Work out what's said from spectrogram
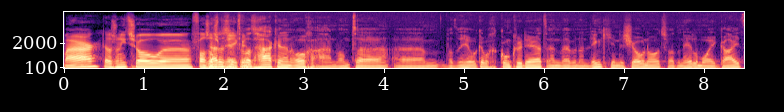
Maar dat is nog niet zo eh Ja, daar vanzelfsprekend. zitten wat haken en ogen aan. Want eh, ehm, wat we hier ook hebben geconcludeerd, en we hebben een linkje in de show notes, wat een hele mooie guide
